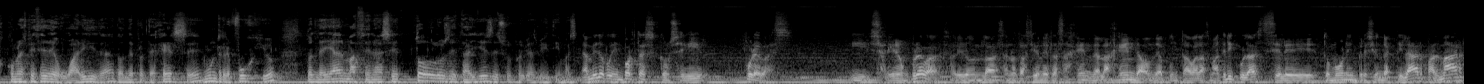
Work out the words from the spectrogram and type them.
como una especie de guarida donde protegerse, un refugio donde ella almacenase todos los detalles de sus propias víctimas. A mí lo que me importa es conseguir pruebas. Y salieron pruebas, salieron las anotaciones, las agendas, la agenda donde apuntaba las matrículas, se le tomó una impresión dactilar, palmar,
